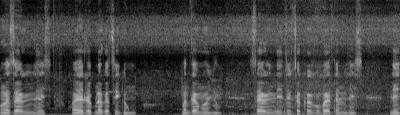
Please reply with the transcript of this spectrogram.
mga saging guys mahirap na kasi kung madamo yung saging dito sa kagubatan guys di,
